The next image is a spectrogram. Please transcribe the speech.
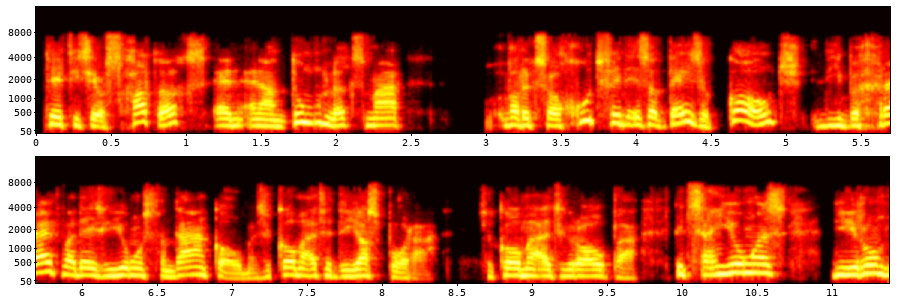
Het heeft iets heel schattigs en, en aandoenlijks, maar wat ik zo goed vind is dat deze coach, die begrijpt waar deze jongens vandaan komen. Ze komen uit de diaspora. Ze komen uit Europa. Dit zijn jongens die rond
